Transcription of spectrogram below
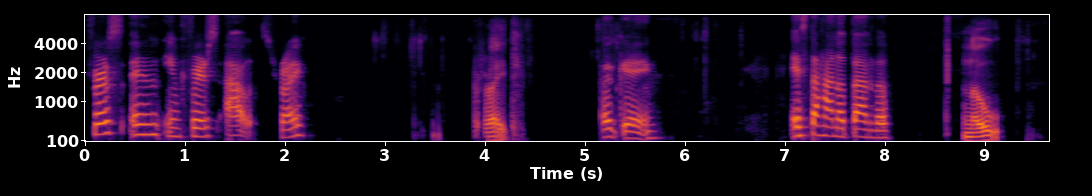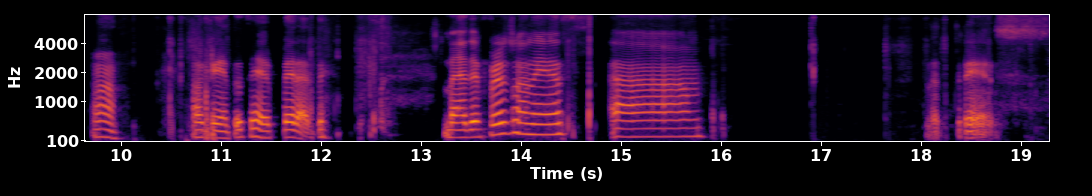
first in, in first out, right? Right. Okay. ¿Estás anotando? No. Ah, ok, entonces espérate. But the first one is um, la tres.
